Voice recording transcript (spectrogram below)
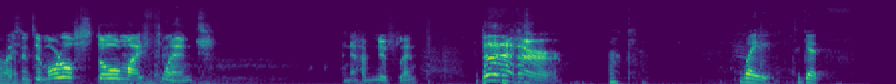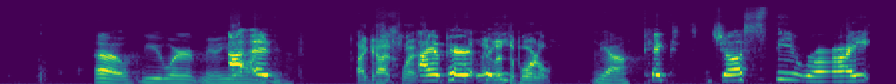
fertilizer. since Immortal stole my flint, I now have new flint. To the nether! Okay. Wait to get. Oh, you were. You were I- wanting to- I got flint. I apparently. I lit the portal. Yeah. picked just the right.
